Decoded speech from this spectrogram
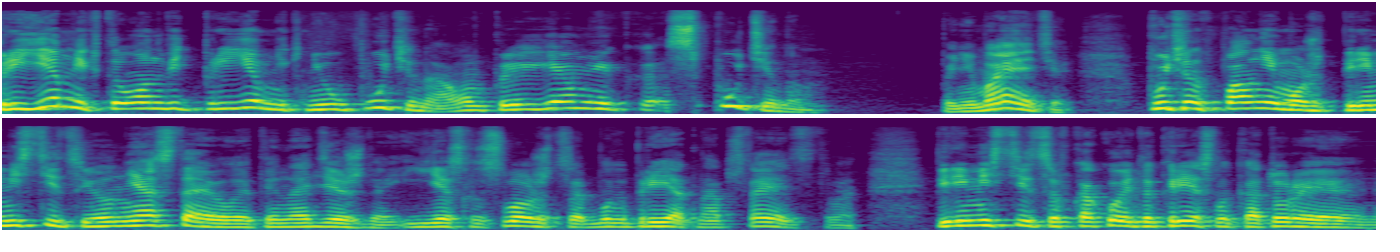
преемник-то он ведь преемник не у Путина, а он преемник с Путиным. Понимаете? Путин вполне может переместиться, и он не оставил этой надежды, если сложится благоприятное обстоятельство, переместиться в какое-то кресло, которое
